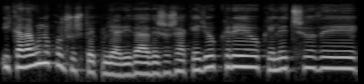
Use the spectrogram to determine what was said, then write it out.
y cada uno con sus peculiaridades, o sea que yo creo que el hecho de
